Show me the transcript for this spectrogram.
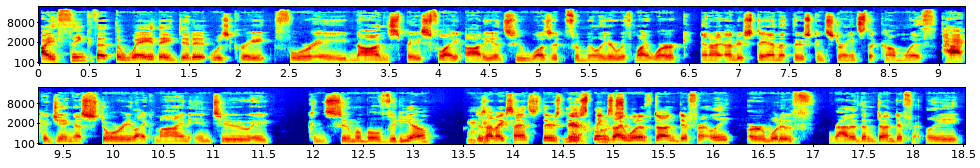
I think that the way they did it was great for a non spaceflight audience who wasn't familiar with my work. And I understand that there's constraints that come with packaging a story like mine into a consumable video. Mm-hmm. Does that mm-hmm. make sense? There's there's yeah, things I would have done differently or would have rather them done differently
